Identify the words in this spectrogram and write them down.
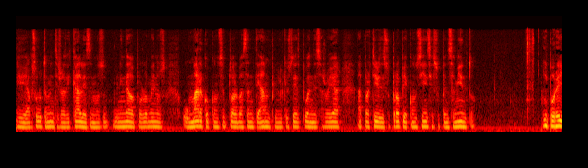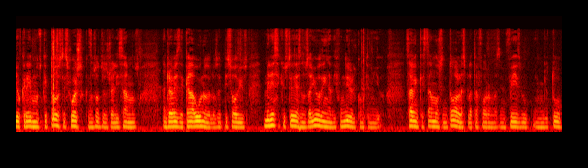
eh, absolutamente radicales. Hemos brindado por lo menos un marco conceptual bastante amplio en el que ustedes pueden desarrollar a partir de su propia conciencia su pensamiento. Y por ello creemos que todo este esfuerzo que nosotros realizamos a través de cada uno de los episodios, merece que ustedes nos ayuden a difundir el contenido. Saben que estamos en todas las plataformas, en Facebook, en YouTube,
